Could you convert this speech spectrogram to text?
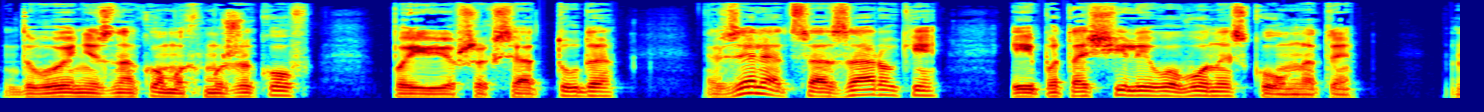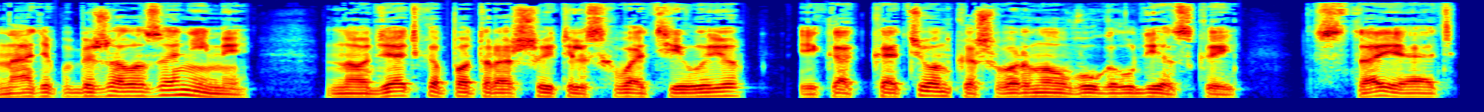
Двое незнакомых мужиков, появившихся оттуда, взяли отца за руки и потащили его вон из комнаты. Надя побежала за ними, но дядька-потрошитель схватил ее и как котенка швырнул в угол детской. «Стоять!»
